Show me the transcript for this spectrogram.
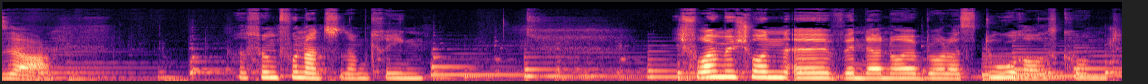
So. Das 500 zusammenkriegen. Ich freue mich schon, äh, wenn der neue Brawlers Duo rauskommt.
